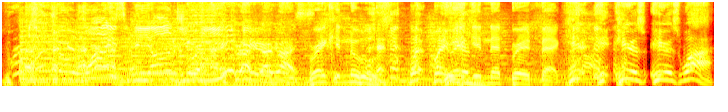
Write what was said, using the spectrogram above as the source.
You're wise beyond your years. right, right, right. breaking eh, news. But but you here's, ain't getting that bread back. here- here- here's here's why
